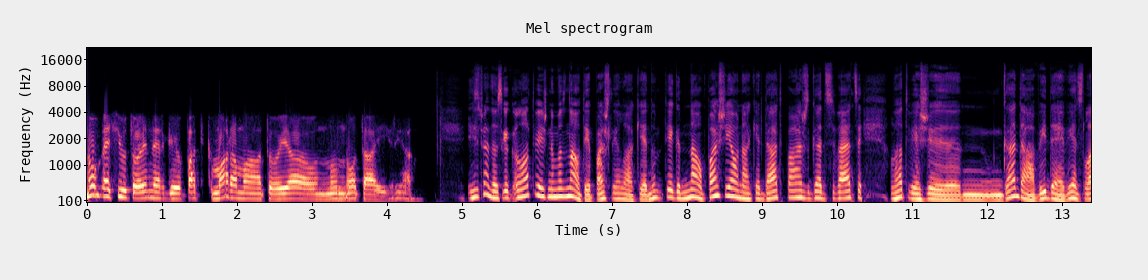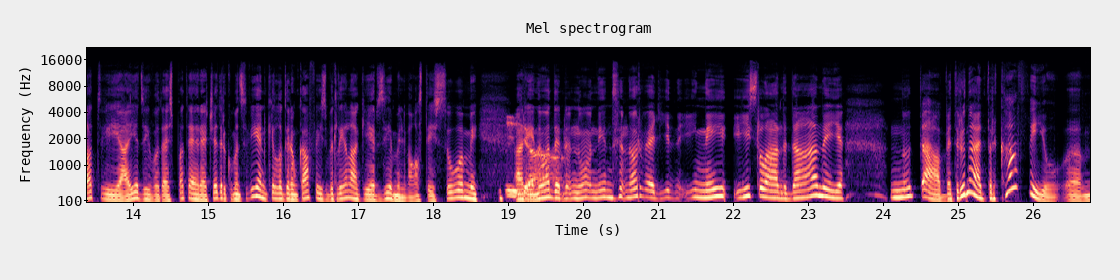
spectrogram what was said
nu, es jūtu enerģiju, patika aromātu, jā, un, nu, no tā ir, jā. Izrādās, ka latvieši nemaz nav tie paši lielākie. Nu, tie gan nav paši jaunākie dati, pāris gadus veci. Latvieši mm, gadā vidē viens Latvijā iedzīvotājs patērē 4,1 kg kafijas, bet lielākie ir Ziemeļvalstīs - Somi, Jā. arī Noder, nu, Norvēģija, Īslanda, Dānija. Nu tā, bet runājot par kafiju, um,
